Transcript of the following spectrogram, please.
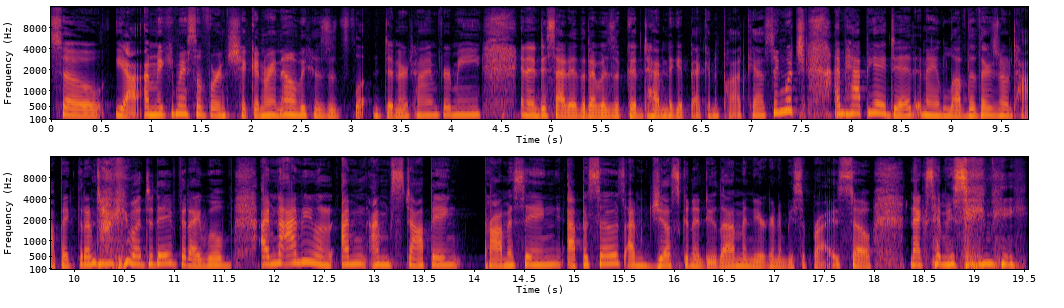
So, yeah, I'm making myself orange chicken right now because it's dinner time for me. And I decided that it was a good time to get back into podcasting, which I'm happy I did. And I love that there's no topic that I'm talking about today, but I will, I'm not, I'm even, I'm, I'm stopping promising episodes. I'm just going to do them and you're going to be surprised. So, next time you see me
